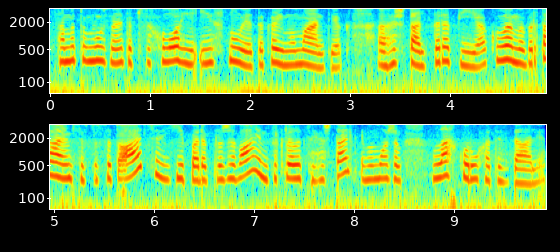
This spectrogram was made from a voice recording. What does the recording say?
Саме тому, знаєте, в психології і існує такий момент, як е, гештальт-терапія, коли ми вертаємося в цю ситуацію, її перепроживаємо, закрили цей гештальт, і ми можемо легко рухатись далі.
